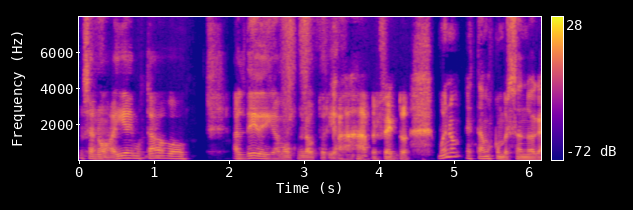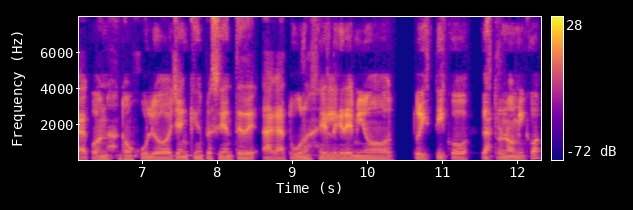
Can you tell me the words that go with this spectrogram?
O sea, no, ahí hemos estado al debe, digamos, con la autoridad. Ajá, perfecto. Bueno, estamos conversando acá con don Julio Jenkins, presidente de Agatur, el gremio turístico gastronómico.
